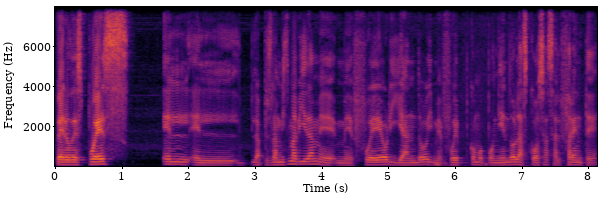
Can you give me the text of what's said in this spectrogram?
pero después el, la, pues la misma vida me, fue orillando y me fue como poniendo las cosas al frente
